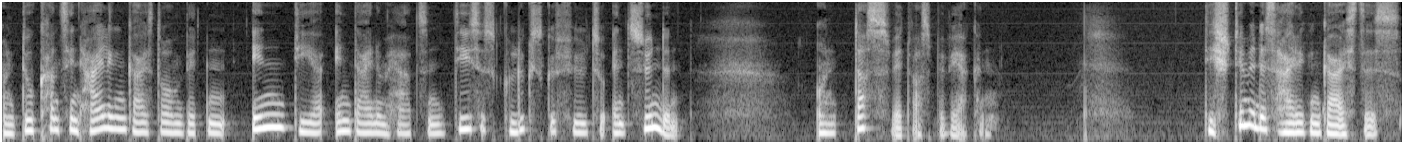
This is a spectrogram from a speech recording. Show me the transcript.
und du kannst den Heiligen Geist darum bitten, in dir, in deinem Herzen dieses Glücksgefühl zu entzünden. Und das wird was bewirken. Die Stimme des Heiligen Geistes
